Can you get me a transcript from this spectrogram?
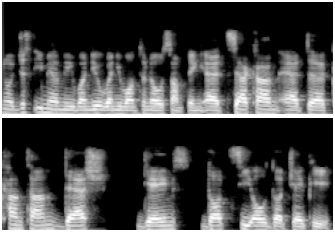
You know, just email me when you when you want to know something at serkan at uh, kantan-games.co.jp.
